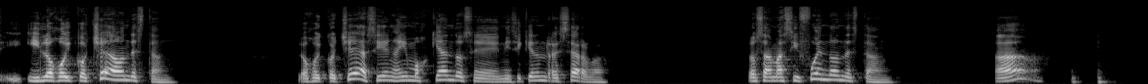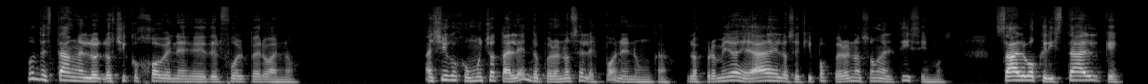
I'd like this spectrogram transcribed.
¿y los Goicochea dónde están? Los Goicochea siguen ahí mosqueándose, ni siquiera en reserva. Los Amasifuen, ¿dónde están? ¿Ah? ¿Dónde están los, chicos jóvenes de, del fútbol peruano? Hay chicos con mucho talento, pero no se les pone nunca. Los promedios de edad de los equipos peruanos son altísimos. Salvo Cristal, que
